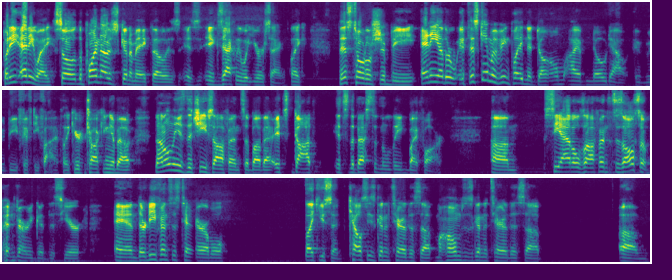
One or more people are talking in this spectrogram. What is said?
But he, anyway, so the point I was going to make though is is exactly what you were saying. Like this total should be any other. If this game was being played in a dome, I have no doubt it would be 55. Like you're talking about, not only is the Chiefs' offense above that, it's godly. It's the best in the league by far. Um, Seattle's offense has also been very good this year, and their defense is terrible. Like you said, Kelce's going to tear this up. Mahomes is going to tear this up. Um,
